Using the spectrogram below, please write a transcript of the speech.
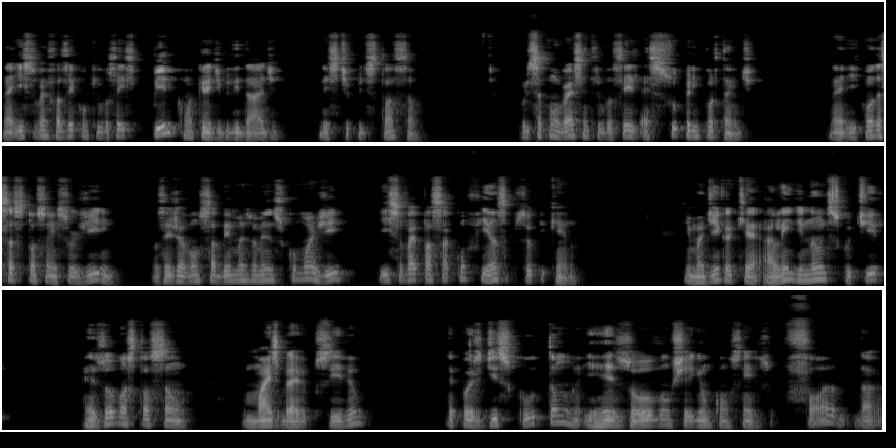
Né? Isso vai fazer com que vocês percam a credibilidade nesse tipo de situação. Por isso a conversa entre vocês é super importante. Né? E quando essas situações surgirem, vocês já vão saber mais ou menos como agir. E isso vai passar confiança para o seu pequeno. E uma dica que é, além de não discutir, resolvam a situação o mais breve possível, depois discutam e resolvam, cheguem a um consenso fora da,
